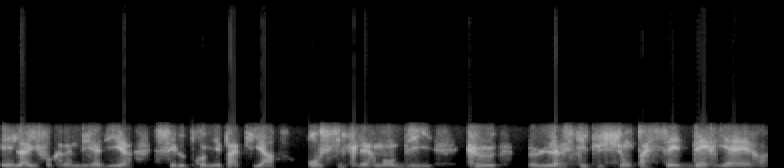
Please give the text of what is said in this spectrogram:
et là, il faut quand même bien dire, c'est le premier pape qui a aussi clairement dit que l'institution passait derrière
